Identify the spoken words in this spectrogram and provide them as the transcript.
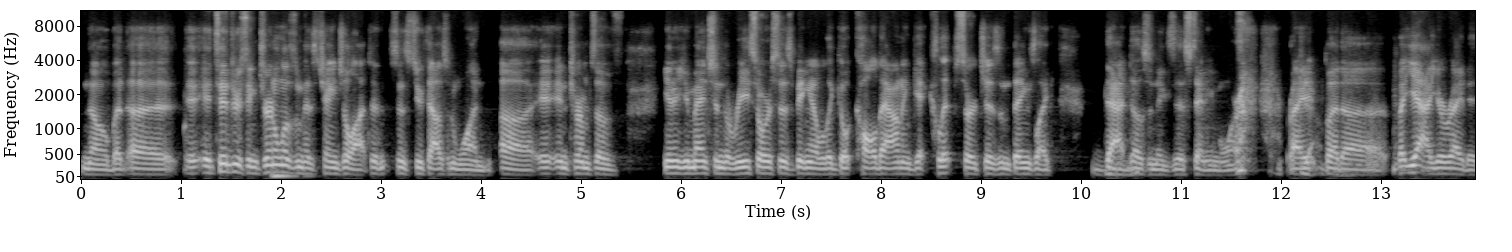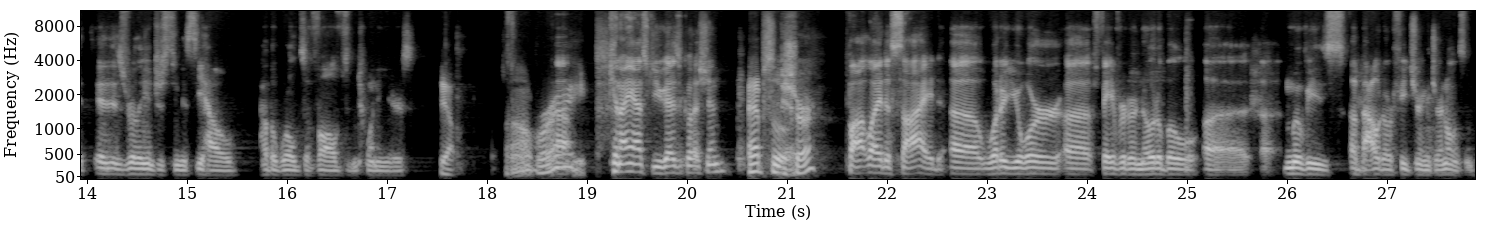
no but uh it- it's interesting journalism has changed a lot to, since 2001 uh i- in terms of you know you mentioned the resources being able to go call down and get clip searches and things like that Mhm. doesn't exist anymore right Yeah. but uh but yeah you're right it, it is really interesting to see how how the world's evolved in 20 years yeah All right. can i ask you guys a question Absolutely. Sure. spotlight aside uh what are your uh favorite or notable uh, uh movies about or featuring journalism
